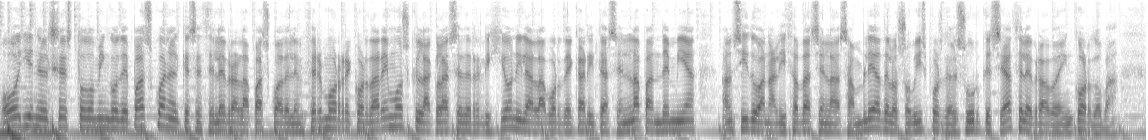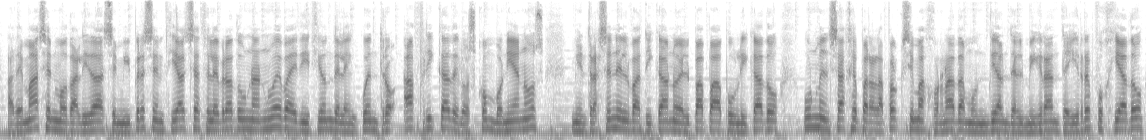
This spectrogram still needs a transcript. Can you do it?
Hoy, en el sexto domingo de Pascua, en el que se celebra la Pascua del Enfermo, recordaremos que la clase de religión y la labor de Cáritas en la pandemia han sido analizadas en la Asamblea de los Obispos del Sur que se ha celebrado en Córdoba. Además, en modalidad semipresencial se ha celebrado una nueva edición del encuentro África de los Combonianos, mientras en el Vaticano el Papa ha publicado un mensaje para la próxima Jornada Mundial del Migrante y Refugiado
